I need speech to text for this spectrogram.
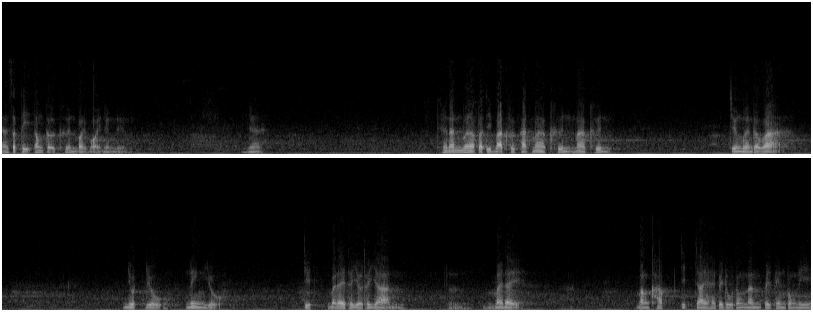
นั้นสติต้องเกิดขึ้นบ่อยๆหนึ่งๆเนี่ยฉะนั้นเมื่อปฏิบัติฝึกหัดมากขึ้นมากขึ้น จึงเหมือนกับว่า หยุดอยู่ นิ่งอยู่ จิตไม่ได้ทะเยอทะยาน ไม่ได้ บังคับจิตใจให้ไปดูตรงนั้นไปเพ่งตรงนี้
